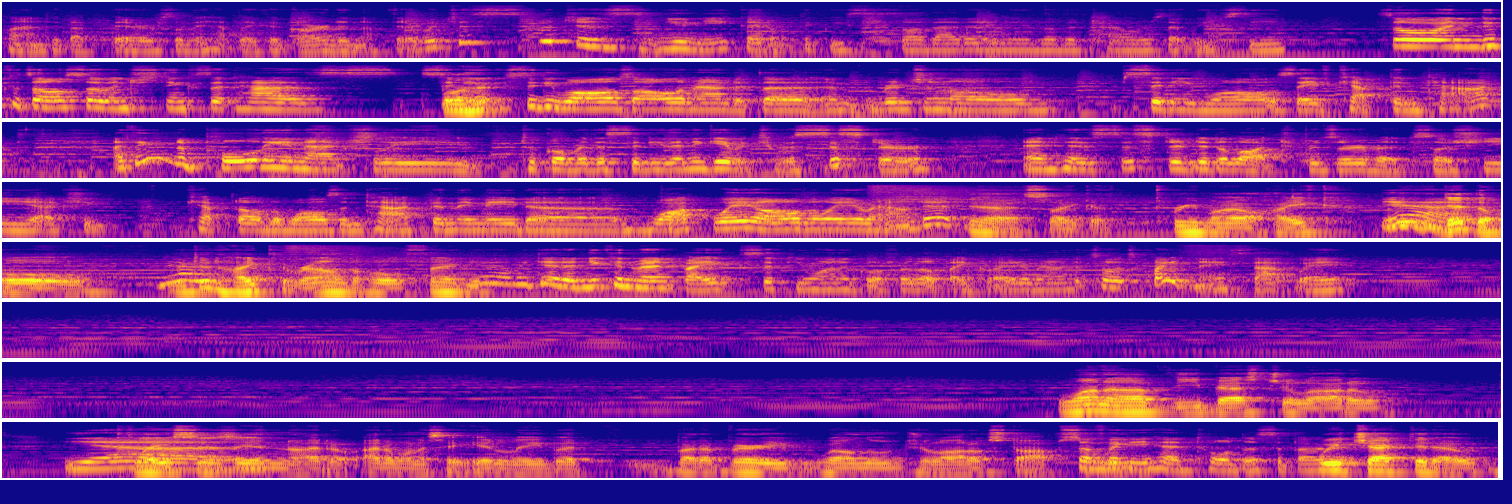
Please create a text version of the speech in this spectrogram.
planted up there, so they have like a garden up there, which is which is unique. I don't think we saw that in any of the other towers that we've seen. So, and Lucca is also interesting because it has city, Well, city walls all around it. The um, original city walls they've kept intact. I think Napoleon actually took over the city. Then he gave it to his sister, and his sister did a lot to preserve it. So she actually kept all the walls intact, and they made a walkway all the way around it. Yeah, it's like a three mile hike. Yeah. We did the whole. Yeah. We did hike around the whole thing. Yeah, we did, and you can rent bikes if you want to go for a little bike ride around it. So it's quite nice that way. One of the best gelato Yeah. places in I don't I don't want to say Italy, but but a very well known gelato stop. So Somebody we, had told us about we it. checked it out.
